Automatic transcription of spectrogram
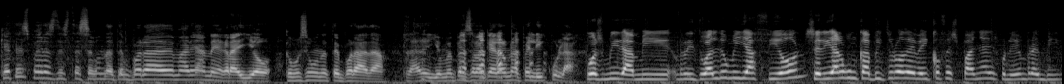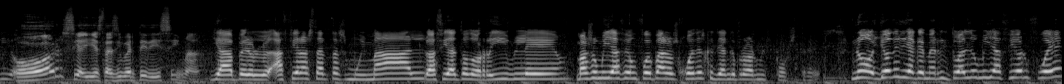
¿Qué te esperas de esta segunda temporada de Marea Negra? Y yo, ¿cómo segunda temporada? Claro, yo me pensaba que era una película. Pues mira, mi ritual de humillación sería algún capítulo de Bake Off España disponible en Prime Video. Por si ahí estás divertidísima. Ya, pero lo- hacía las tartas muy mal, lo hacía todo horrible. Más humillación fue para los jueces que tenían que probar mis postres. No, yo diría que mi ritual de humillación fue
